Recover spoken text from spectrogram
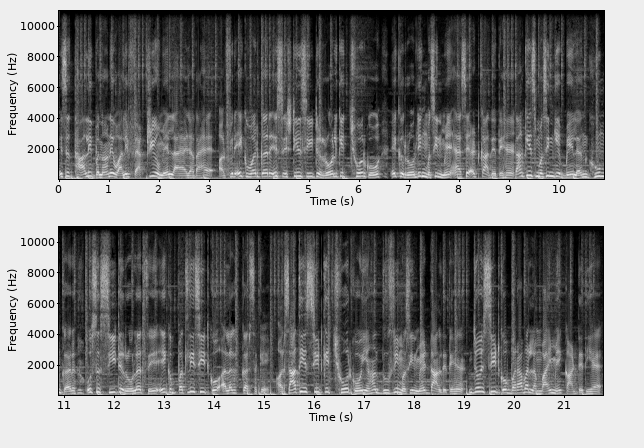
इस थाली बनाने वाली फैक्ट्रियों में लाया जाता है और फिर एक वर्कर इस स्टील सीट रोल के छोर को एक रोलिंग मशीन में ऐसे अटका देते हैं ताकि इस मशीन के बेलन घूमकर उस सीट रोलर से एक पतली सीट को अलग कर सके और साथ ही इस सीट के छोर को यहाँ दूसरी मशीन में डाल देते हैं, जो इस सीट को बराबर लंबाई में काट देती है।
